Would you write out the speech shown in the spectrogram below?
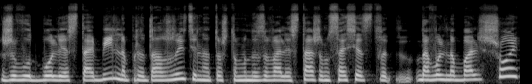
живут более стабильно, продолжительно, то, что мы называли стажем соседства, довольно большой,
